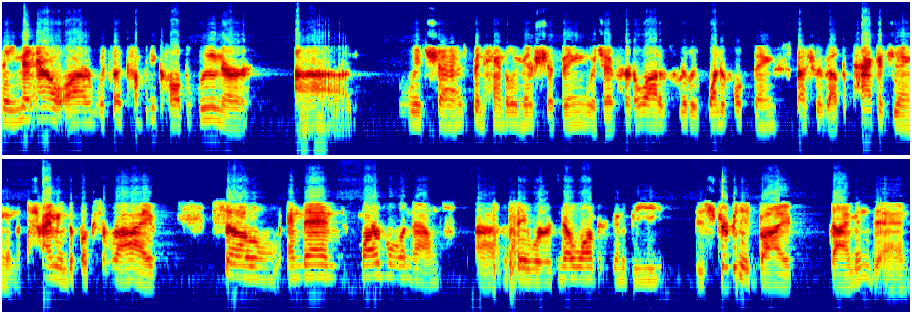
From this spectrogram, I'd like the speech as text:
they now are with a company called Lunar, uh, which uh, has been handling their shipping, which I've heard a lot of really wonderful things, especially about the packaging and the timing the books arrive. So, and then Marvel announced uh, that they were no longer going to be distributed by Diamond and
